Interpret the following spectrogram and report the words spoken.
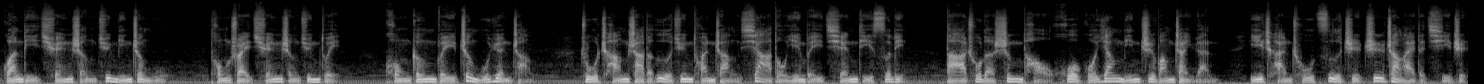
管理全省军民政务，统帅全省军队；孔庚为政务院长。驻长沙的鄂军团长夏斗寅为前敌司令，打出了声讨祸国殃民之王战元，以铲除自治之障碍的旗帜。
